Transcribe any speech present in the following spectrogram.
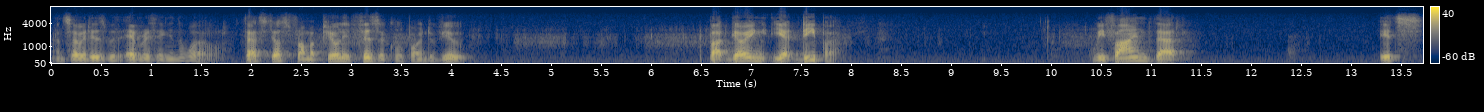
And so it is with everything in the world. That's just from a purely physical point of view. But going yet deeper, we find that it's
